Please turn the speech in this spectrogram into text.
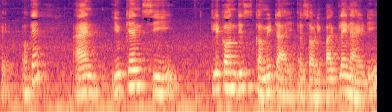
failed okay? And you can see click on this commit I, uh, sorry pipeline id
